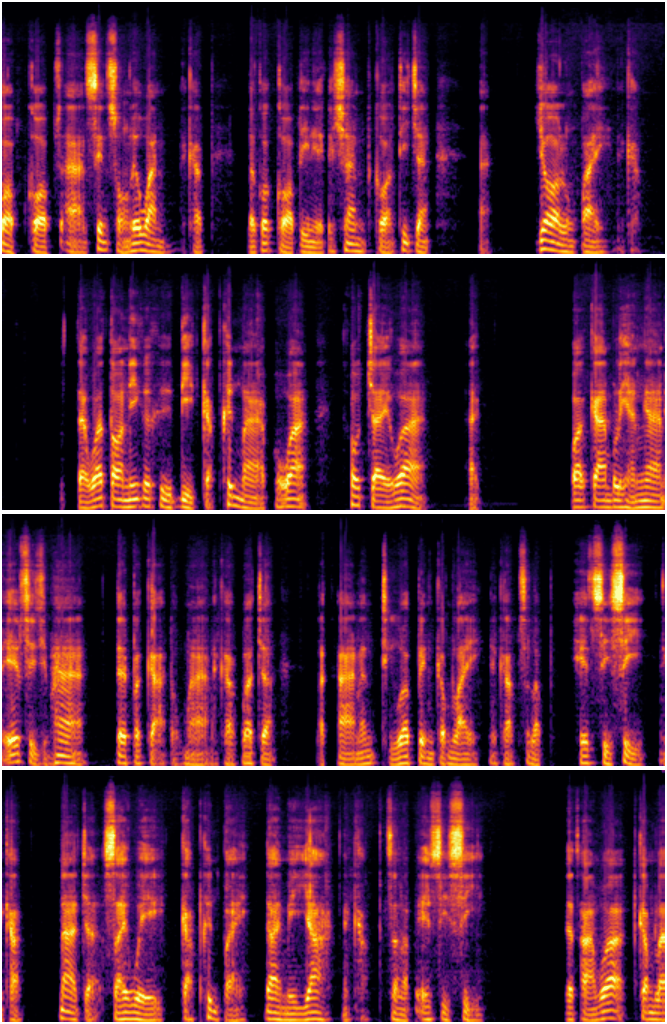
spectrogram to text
กรอบกรอบอเส้น2และวันนะครับ แล้วก็กรอบ linear regression ก่อนที่จะย่อลงไปนะครับ แต่ว่าตอนนี้ก็คือดีดกลับขึ้นมา เพราะว่าเข้าใจว่าว่าการบริหารงาน F45 ได้ประกาศออกมานะครับ ว่าจะราคานั้นถือว่าเป็นกำไรนะครับสำหรับ SCC นะครับน่าจะไซด์เวย์กลับขึ้นไปได้ไม่ยากนะครับสำหรับ SCC แต่ถามว่ากำไร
